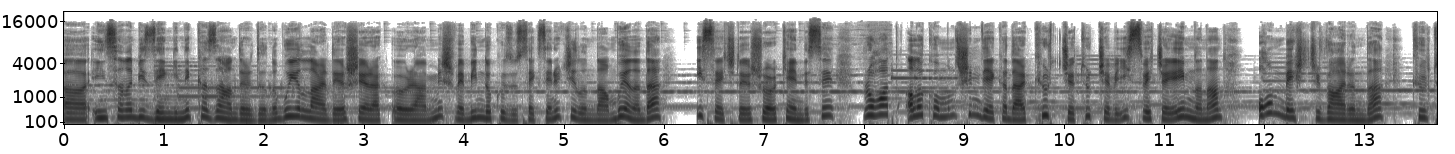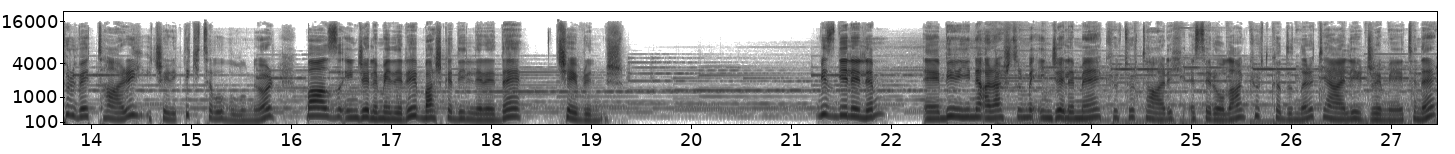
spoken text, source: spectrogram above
e, insana bir zenginlik kazandırdığını bu yıllarda yaşayarak öğrenmiş ve 1983 yılından bu yana da İsveç'te yaşıyor kendisi. Rohat Alakom'un şimdiye kadar Kürtçe, Türkçe ve İsveççe yayımlanan 15 civarında kültür ve tarih içerikli kitabı bulunuyor. Bazı incelemeleri başka dillere de çevrilmiş. Biz gelelim e, bir yine araştırma inceleme kültür tarih eseri olan Kürt Kadınları Teali Cemiyeti'ne.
